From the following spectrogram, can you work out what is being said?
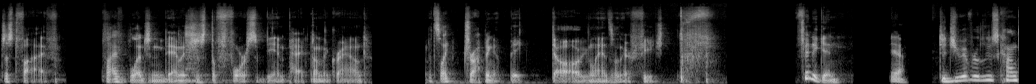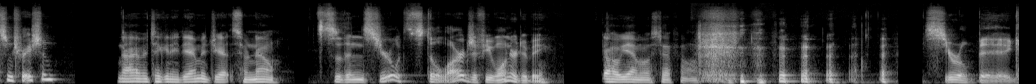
Just five. Five bludgeoning damage, just the force of the impact on the ground. It's like dropping a big dog lands on their feet. Finnegan. Yeah. Did you ever lose concentration? No, I haven't taken any damage yet, so no. So then Cyril is still large if you want her to be. Oh, yeah, most definitely. Cyril big.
